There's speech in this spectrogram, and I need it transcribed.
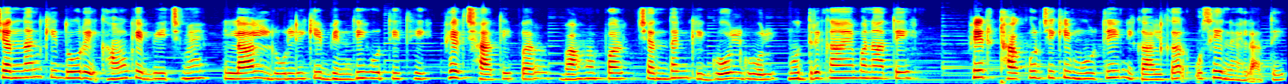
चंदन की दो रेखाओं के बीच में लाल रोली की बिंदी होती थी। फिर छाती पर, बाहों पर चंदन की गोल गोल मुद्रिकाएँ बनाते। फिर ठाकुर जी की मूर्ति निकालकर उसे नहलाते,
